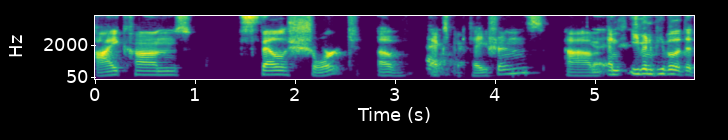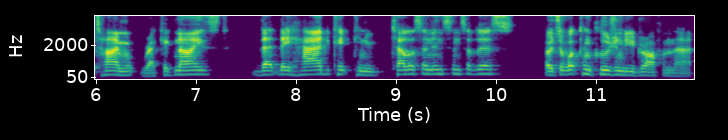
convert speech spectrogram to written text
icons fell short of expectations. Um, and even people at the time recognized that they had. Can, can you tell us an instance of this? Or so what conclusion do you draw from that?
